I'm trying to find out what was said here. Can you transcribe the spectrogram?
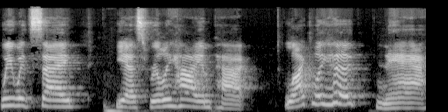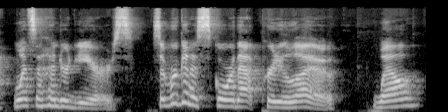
we would say, yes, really high impact. Likelihood, nah, once a 100 years. So we're going to score that pretty low. Well,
